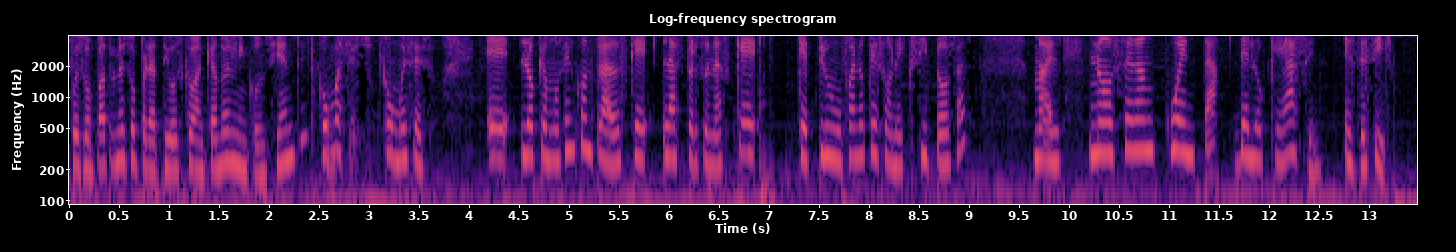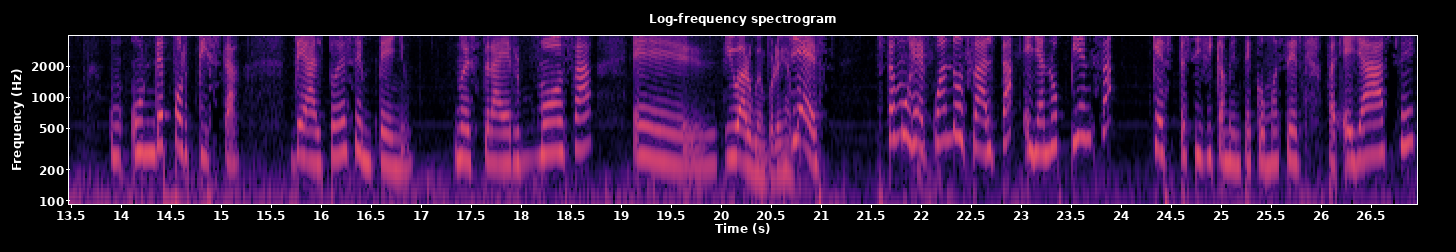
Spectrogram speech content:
pues son patrones operativos que van quedando en el inconsciente. ¿Cómo es eso? ¿Cómo es eso? Eh, lo que hemos encontrado es que las personas que, que triunfan o que son exitosas, mal, no se dan cuenta de lo que hacen. Es decir, un, un deportista de alto desempeño, nuestra hermosa... Eh, Ibarwen, por ejemplo. Yes. Esta mujer cuando salta, ella no piensa qué específicamente cómo hacer. Ella hace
